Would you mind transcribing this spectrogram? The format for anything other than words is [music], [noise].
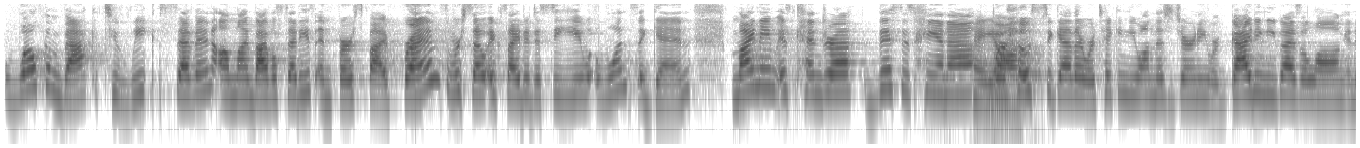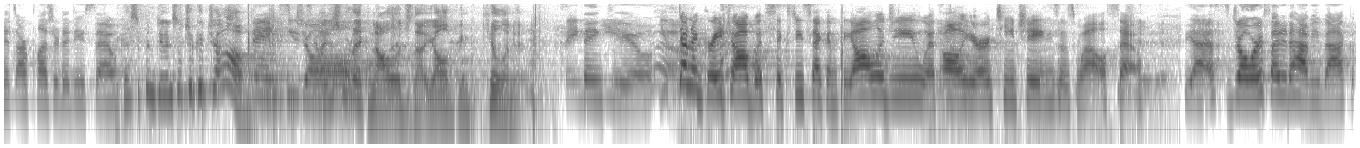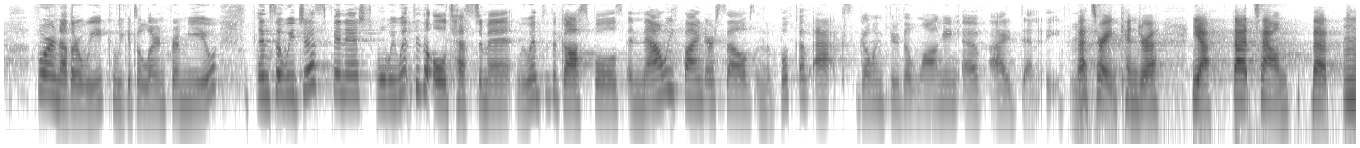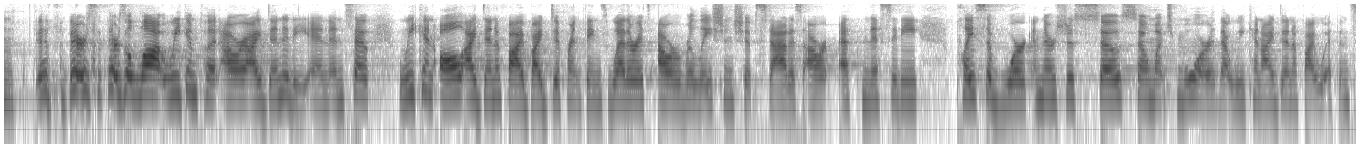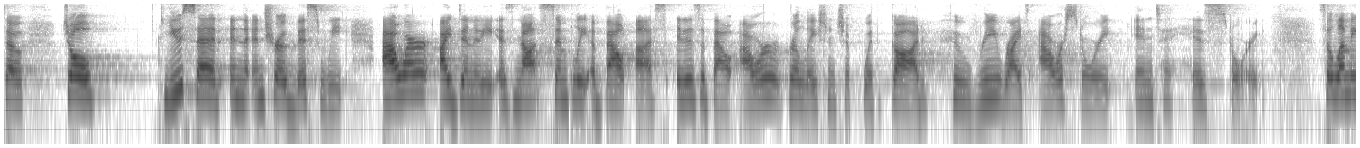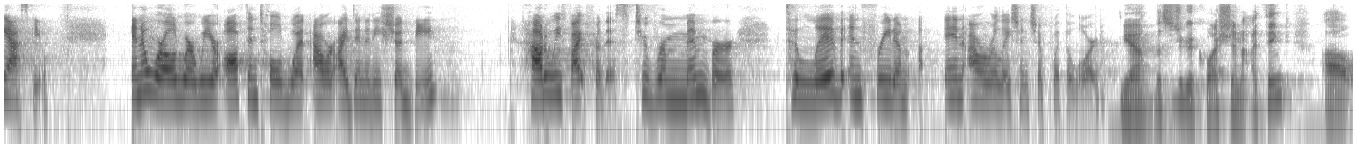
Welcome back to week seven online Bible studies and First Five Friends. We're so excited to see you once again. My name is Kendra. This is Hannah. Hey, We're hosts together. We're taking you on this journey. We're guiding you guys along, and it's our pleasure to do so. You guys have been doing such a good job. Thanks, Joel. I just want to acknowledge that y'all have been killing it. Thank you. You've done a great job with 60 second theology, with all your teachings as well. So, Yes, Joel, we're excited to have you back for another week. We get to learn from you. And so we just finished, well, we went through the Old Testament, we went through the Gospels, and now we find ourselves in the book of Acts going through the longing of identity. that's right, Kendra. Yeah, that sound, that, mm, there's, there's a lot we can put our identity in. And so we can all identify by different things, whether it's our relationship status, our ethnicity, place of work, and there's just so, so much more that we can identify with. And so, Joel, you said in the intro this week, our identity is not simply about us, it is about our relationship with God who rewrites our story into his story. So let me ask you in a world where we are often told what our identity should be, how do we fight for this? To remember to live in freedom in our relationship with the Lord. Yeah, that's such a good question. I think uh,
